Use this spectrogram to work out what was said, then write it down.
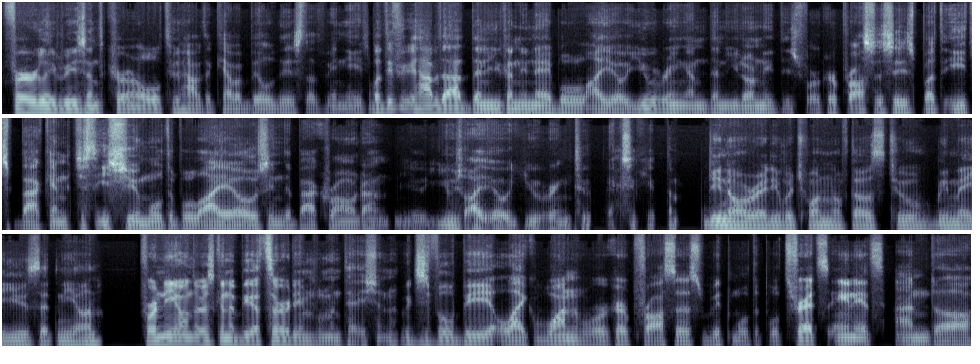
fairly recent kernel to have the capabilities that we need. But if you have that, then you can enable io_uring and then you don't need these worker processes, but each backend just issue multiple IOs in the background and you use IO U-ring to execute them. Do you know already which one of those two we may use at Neon? For Neon, there's going to be a third implementation, which will be like one worker process with multiple threads in it and uh,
